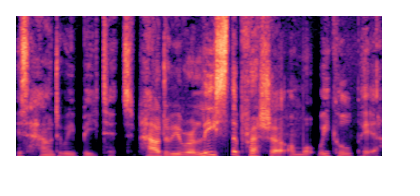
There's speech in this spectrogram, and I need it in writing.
is how do we beat it? How do we release the pressure on what we call peer?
